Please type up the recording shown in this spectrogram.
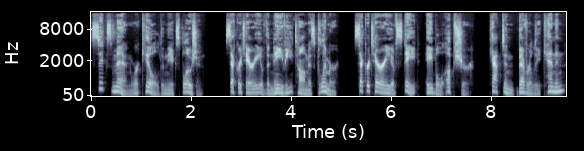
six men were killed in the explosion, Secretary of the Navy Thomas Gilmer, Secretary of State Abel Upshur, Captain Beverley Kennon,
